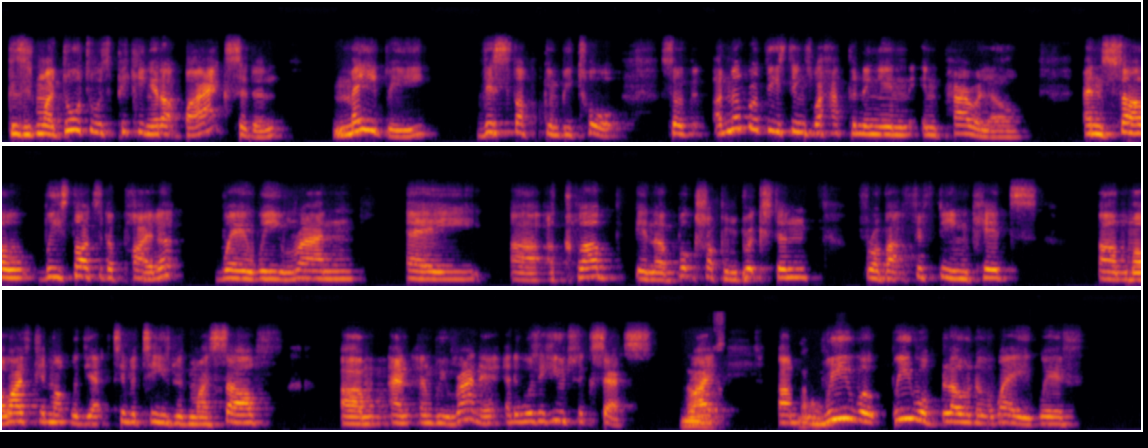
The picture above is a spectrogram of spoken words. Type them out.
Because if my daughter was picking it up by accident, maybe this stuff can be taught. So a number of these things were happening in, in parallel. And so we started a pilot where we ran a, uh, a club in a bookshop in Brixton for about 15 kids. Um, my wife came up with the activities with myself, um, and and we ran it, and it was a huge success. Nice. Right? Um, nice. We were we were blown away with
